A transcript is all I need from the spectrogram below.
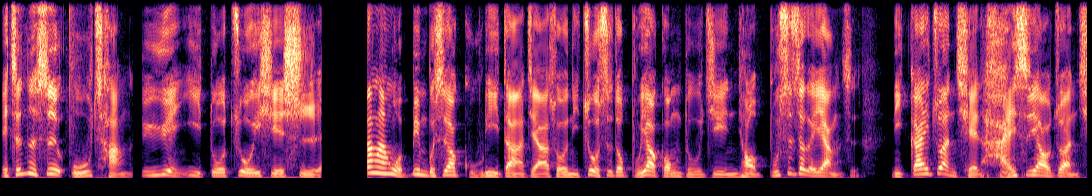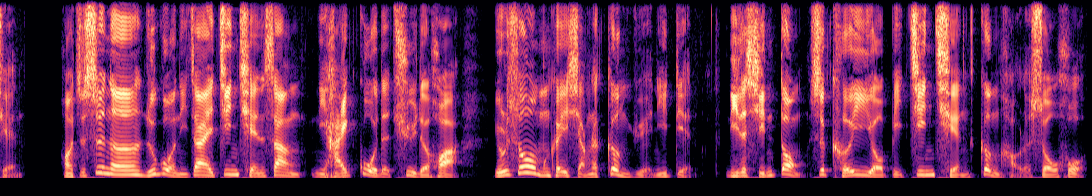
哎，真的是无偿去愿意多做一些事。当然，我并不是要鼓励大家说你做事都不要攻读金，哦，不是这个样子。你该赚钱还是要赚钱。好，只是呢，如果你在金钱上你还过得去的话，有的时候我们可以想得更远一点。你的行动是可以有比金钱更好的收获。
